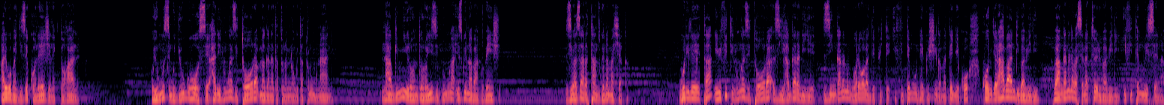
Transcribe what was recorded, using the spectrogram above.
ari bo bagize koleje elegtorale uyu munsi mu gihugu hose hari intumwa zitora magana atatu na mirongo itatu n'umunani. Ntabwo imyirondoro y'izi ntumwa izwi n'abantu benshi. Ziba zaratanzwe n'amashyaka. Buri leta iba ifite intumwa zitora ziyihagarariye zingana n'umubare w'abadepite ifite mu nteko ishinga amategeko kongeraho abandi babiri bangana n'abasenateri babiri ifite muri sena.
